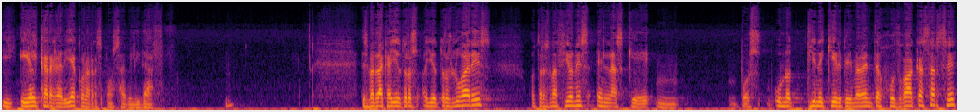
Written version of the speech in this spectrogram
Y, él cargaría con la responsabilidad. Es verdad que hay otros, hay otros lugares, otras naciones en las que mm, pues uno tiene que ir primeramente al juzgado a casarse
